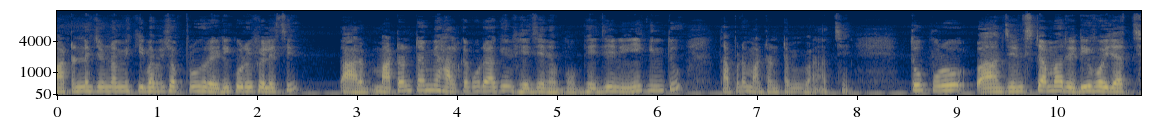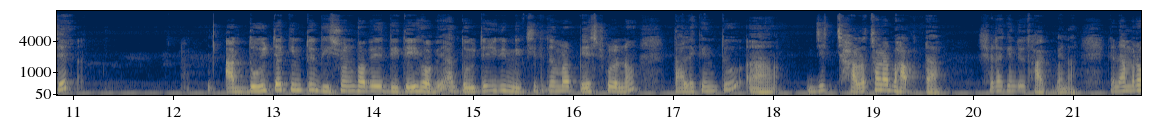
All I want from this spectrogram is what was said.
মাটনের জন্য আমি কীভাবে সব পুরো রেডি করে ফেলেছি। আর মাটনটা আমি হালকা করে আগে ভেজে নেব। ভেজে নিয়ে কিন্তু তারপরে মাটনটা আমি বানাচ্ছি। তো পুরো জিনিসটা আমার রেডি হয়ে যাচ্ছে। আর দইটা কিন্তু ভীষণভাবে দিতেই হবে। আর দইটা যদি মিক্সিতে তোমরা পেস্ট করে নাও, তাহলে কিন্তু যে ছাড়া ছাড়া ভাবটা, সেটা কিন্তু থাকবে না। কেন আমরা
